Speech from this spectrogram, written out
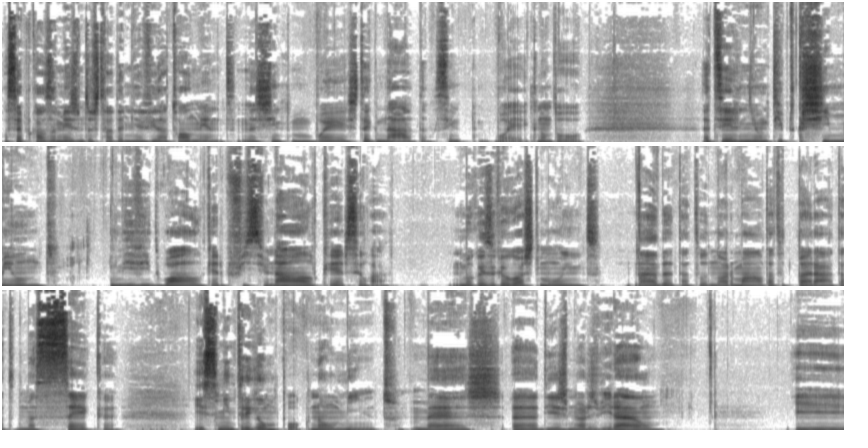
ou se é por causa mesmo do estado da minha vida atualmente, mas sinto-me bué estagnada, sinto-me bué que não estou a ter nenhum tipo de crescimento individual, quer profissional, quer, sei lá, uma coisa que eu gosto muito. Nada, está tudo normal, está tudo parado, está tudo uma seca. Isso me intriga um pouco, não minto, mas uh, dias melhores virão e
